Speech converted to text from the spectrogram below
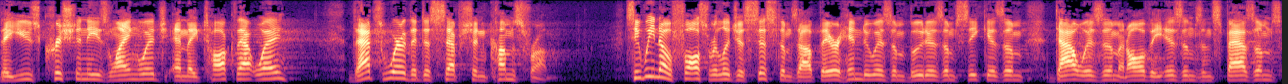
they use Christianese language, and they talk that way, that's where the deception comes from. See, we know false religious systems out there Hinduism, Buddhism, Sikhism, Taoism, and all the isms and spasms.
